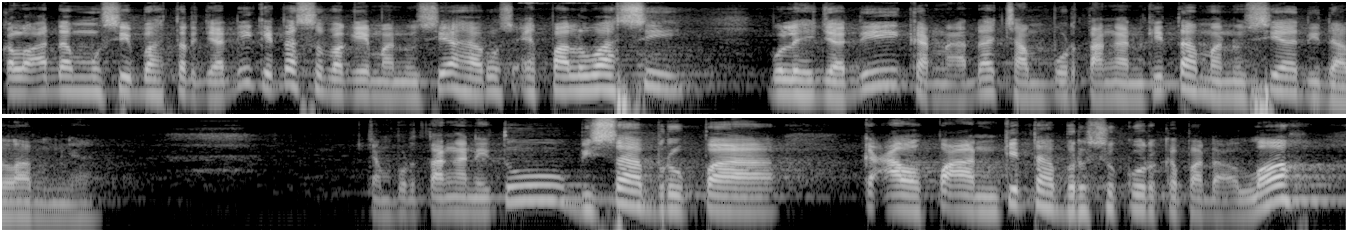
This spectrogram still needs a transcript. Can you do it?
Kalau ada musibah terjadi, kita sebagai manusia harus evaluasi. Boleh jadi karena ada campur tangan kita manusia di dalamnya. Campur tangan itu bisa berupa kealpaan kita bersyukur kepada Allah,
